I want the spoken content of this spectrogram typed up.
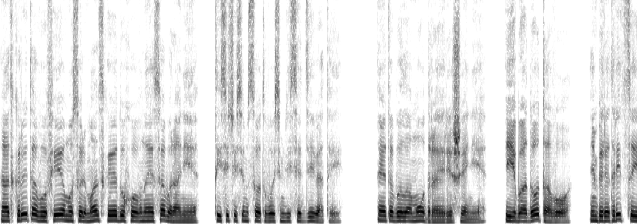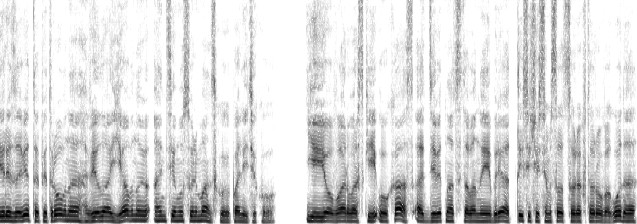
Открыто в Уфе мусульманское духовное собрание 1789. Это было мудрое решение, ибо до того императрица Елизавета Петровна вела явную антимусульманскую политику. Ее варварский указ от 19 ноября 1742 года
